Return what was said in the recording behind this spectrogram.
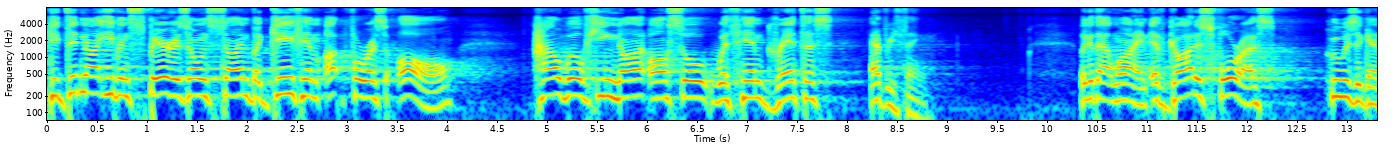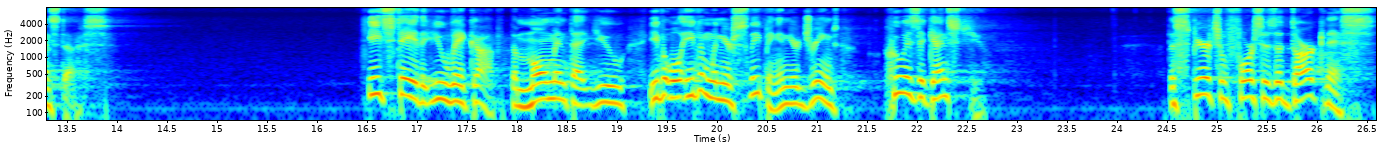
He did not even spare his own son, but gave him up for us all. how will he not also with him grant us everything? Look at that line. If God is for us, who is against us? Each day that you wake up, the moment that you, even, well, even when you're sleeping in your dreams, who is against you? The spiritual forces of darkness.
